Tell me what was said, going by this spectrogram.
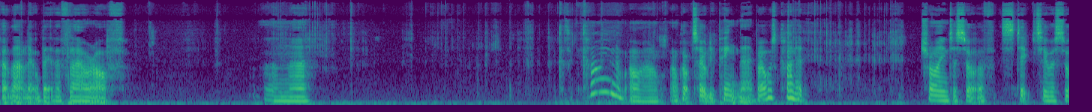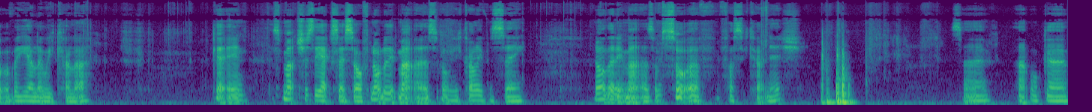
cut that little bit of a flower off. And uh, of, oh, I've got totally pink there, but I was kind of trying to sort of stick to a sort of a yellowy colour. Getting as much as the excess off. Not that it matters. Oh, you can't even see. Not that it matters. I'm sort of fussy cutting-ish. So that will go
